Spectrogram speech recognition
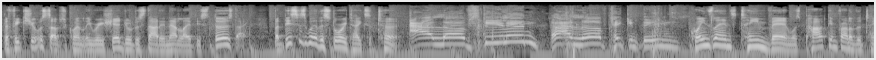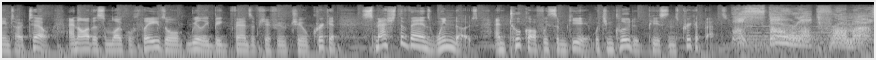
The fixture was subsequently rescheduled to start in Adelaide this Thursday, but this is where the story takes a turn. I love stealing. I love taking things. Queensland's team van was parked in front of the team's hotel, and either some local thieves or really big fans of Sheffield Shield cricket smashed the van's windows and took off with some gear, which included Peirson's cricket bats. They stole it from us.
